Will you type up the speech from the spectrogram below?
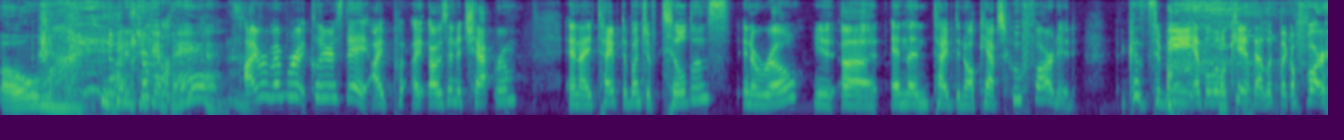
Oh my! Why did you get banned? I remember it clear as day. I put I, I was in a chat room and I typed a bunch of tildes in a row uh, and then typed in all caps who farted because to me as a little kid that looked like a fart.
